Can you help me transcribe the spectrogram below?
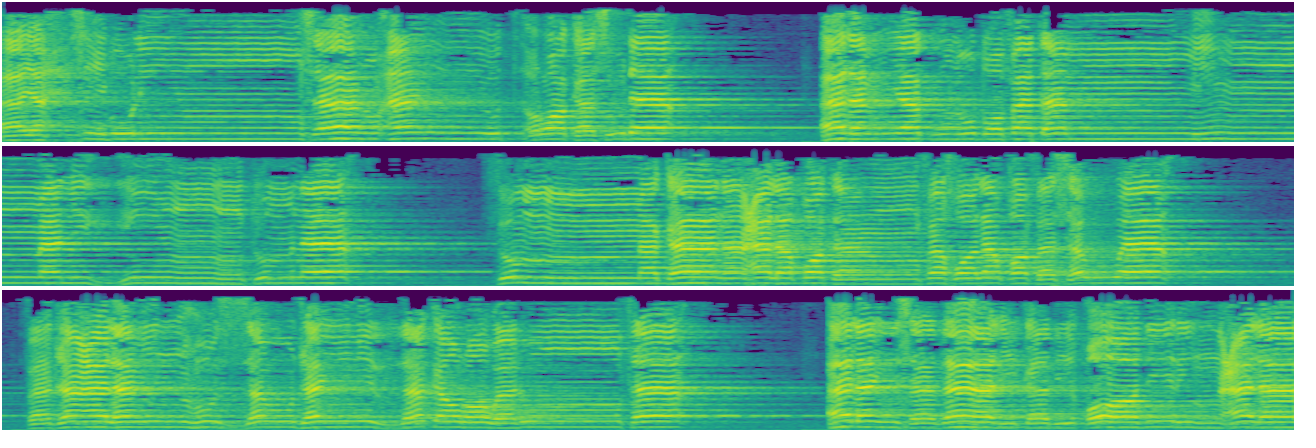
أيحسب الإنسان أن يترك سدى ألم يك نطفة من مني تمنى ثم كان علقة فخلق فسوى فجعل منه الزوجين الذكر والأنثى. أليس ذلك بقادر على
